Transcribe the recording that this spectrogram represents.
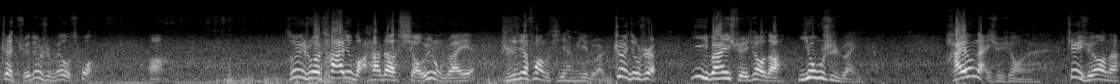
这绝对是没有错啊。所以说，他就把他的小语种专业直接放到提前批里边，这就是一般学校的优势专业。还有哪学校呢？这学校呢，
